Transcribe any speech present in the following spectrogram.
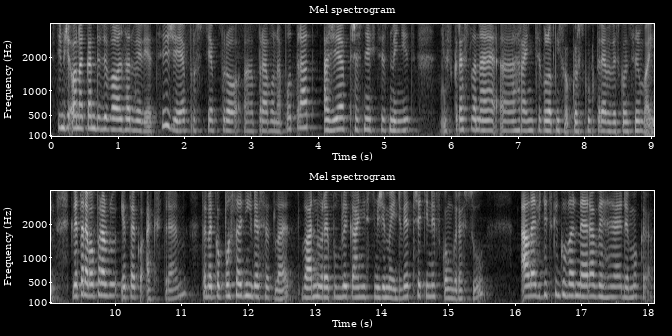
S tím, že ona kandidovala za dvě věci, že je prostě pro eh, právo na potrat a že přesně chce změnit zkreslené eh, hranice volebních okrsků, které ve Wisconsinu mají. Kde teda opravdu je to jako extrém. Tam jako posledních deset let vládnou republikáni s tím, že mají dvě třetiny v kongresu, ale vždycky guvernéra vyhraje demokrat.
